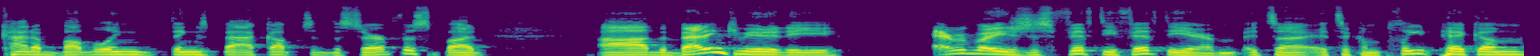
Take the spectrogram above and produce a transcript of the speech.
kind of bubbling things back up to the surface, but uh, the betting community, everybody's just 50-50 here. It's a it's a complete pick 'em.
